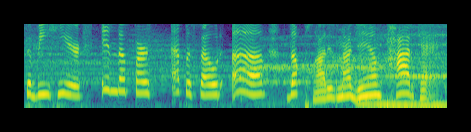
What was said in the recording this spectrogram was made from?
to be here in the first episode of the Plot is My Jam podcast.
